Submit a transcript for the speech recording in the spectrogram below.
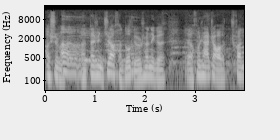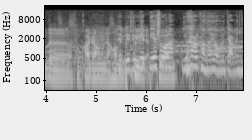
哦，是吗？嗯嗯呃，但是你知道很多，比如说那个，呃，婚纱照穿的很夸张，然后那个推脸，别说了，一会儿可能有点问题。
